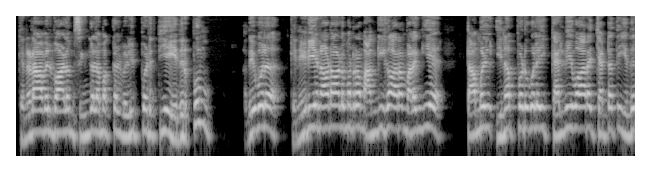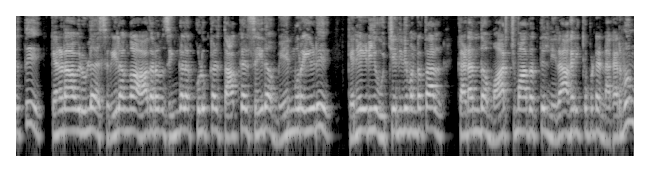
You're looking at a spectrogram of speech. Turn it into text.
கனடாவில் வாழும் சிங்கள மக்கள் வெளிப்படுத்திய எதிர்ப்பும் அதேபோல கெனடிய நாடாளுமன்றம் அங்கீகாரம் வழங்கிய தமிழ் இனப்படுகொலை கல்விவார சட்டத்தை எதிர்த்து கனடாவில் உள்ள ஸ்ரீலங்கா ஆதரவு சிங்கள குழுக்கள் தாக்கல் செய்த மேன்முறையீடு கனேடிய உச்சநீதிமன்றத்தால் கடந்த மார்ச் மாதத்தில் நிராகரிக்கப்பட்ட நகர்வும்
